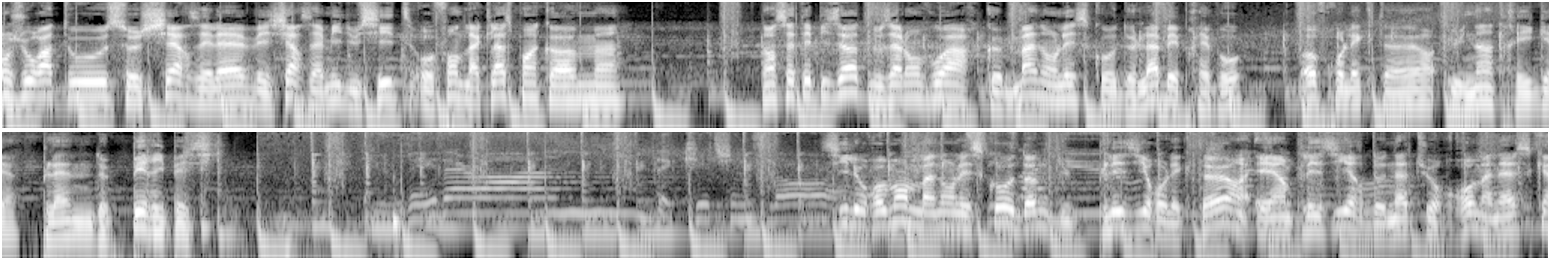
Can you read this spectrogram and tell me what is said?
Bonjour à tous, chers élèves et chers amis du site au fond de la classe.com. Dans cet épisode, nous allons voir que Manon Lescaut de l'Abbé Prévost offre au lecteur une intrigue pleine de péripéties. Si le roman Manon Lescaut donne du plaisir au lecteur et un plaisir de nature romanesque,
